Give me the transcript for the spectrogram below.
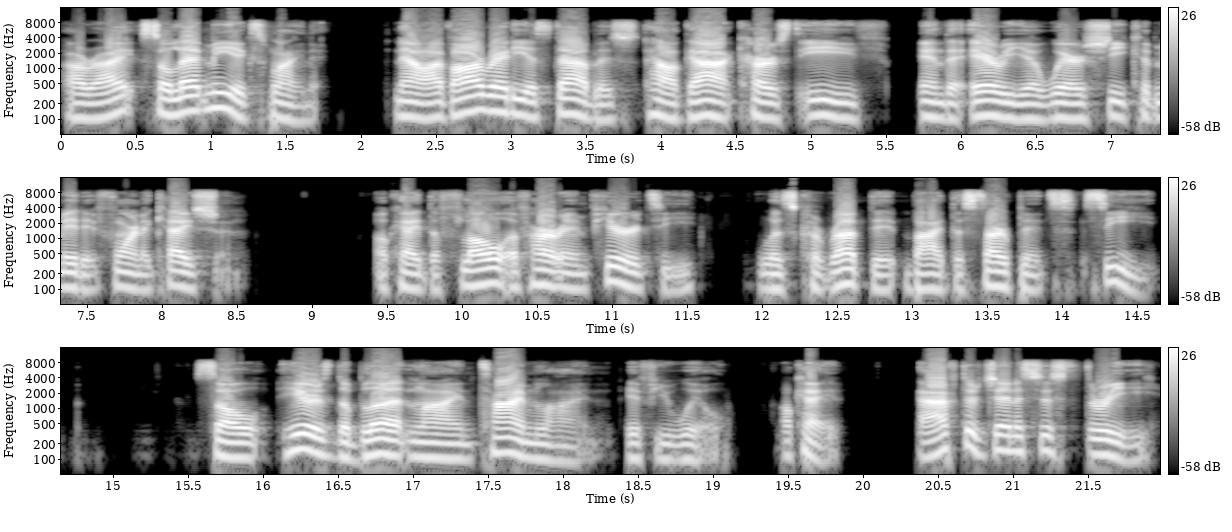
All right, so let me explain it. Now, I've already established how God cursed Eve in the area where she committed fornication. Okay, the flow of her impurity was corrupted by the serpent's seed. So here's the bloodline timeline, if you will. Okay, after Genesis 3,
